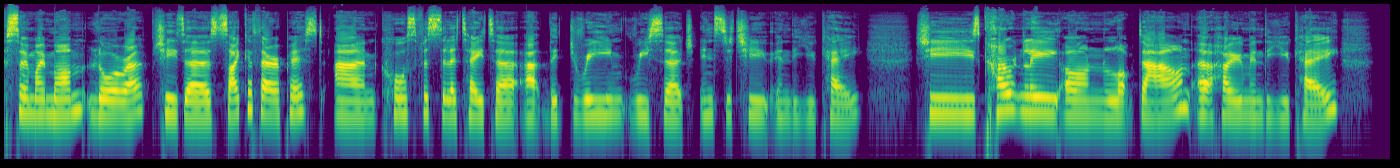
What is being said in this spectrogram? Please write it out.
So, my mum, Laura, she's a psychotherapist and course facilitator at the Dream Research Institute in the UK. She's currently on lockdown at home in the UK.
